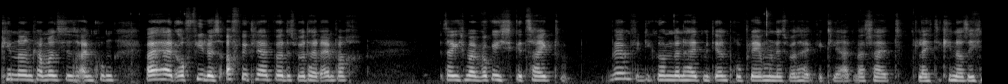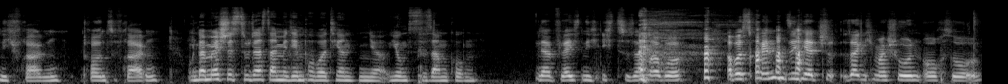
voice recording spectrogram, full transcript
Kindern kann man sich das angucken, weil halt auch vieles aufgeklärt wird. Es wird halt einfach, sag ich mal, wirklich gezeigt, die kommen dann halt mit ihren Problemen und es wird halt geklärt, was halt vielleicht die Kinder sich nicht fragen, trauen zu fragen. Und dann möchtest du das dann mit den pubertierenden Ju- Jungs zusammen gucken? Ja, vielleicht nicht ich zusammen, aber, aber es könnten sich jetzt, sag ich mal, schon auch so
